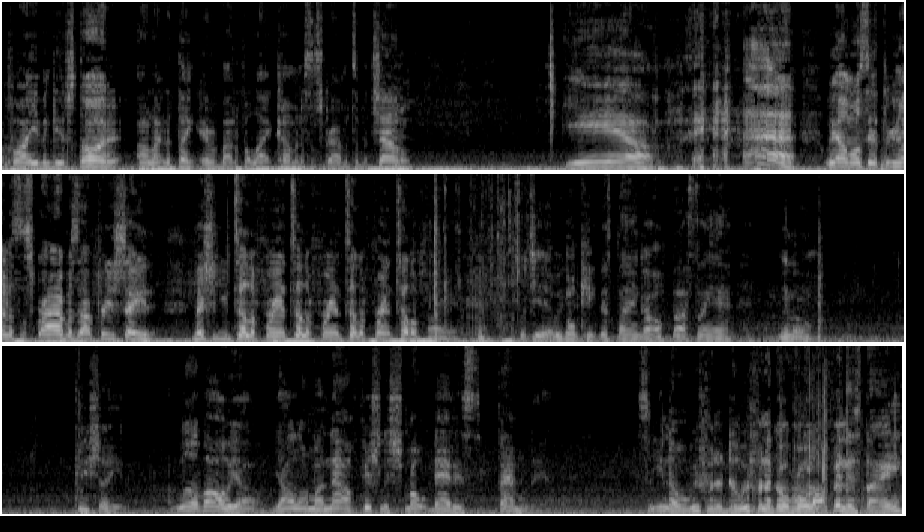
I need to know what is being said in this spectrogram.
Before I even get started, I'd like to thank everybody for like, commenting, and subscribing to my channel. Yeah, we almost hit 300 subscribers. I appreciate it. Make sure you tell a friend, tell a friend, tell a friend, tell a friend. But yeah, we're gonna kick this thing off by saying, you know, appreciate it. I love all y'all. Y'all are my now officially Smoke Daddy's family. So you know we finna do. We finna go roll off in this thing.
